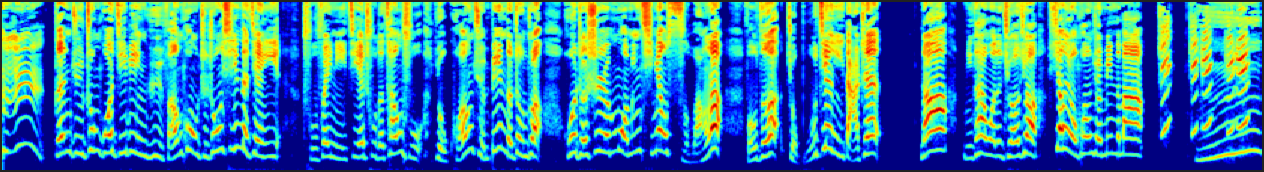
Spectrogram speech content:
嗯嗯，根据中国疾病预防控制中心的建议，除非你接触的仓鼠有狂犬病的症状，或者是莫名其妙死亡了，否则就不建议打针。那你看我的球球像有狂犬病的吗？嗯，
